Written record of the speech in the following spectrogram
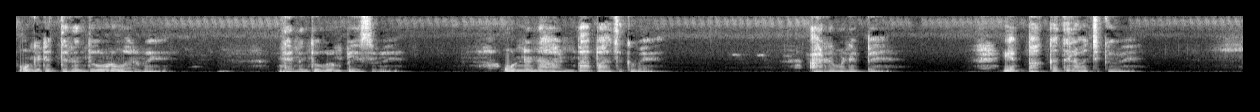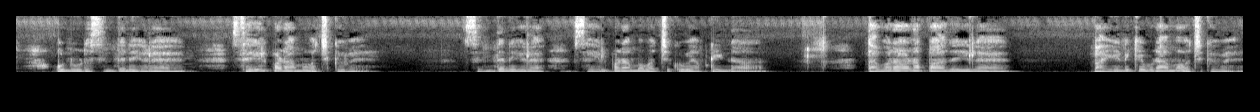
உங்ககிட்ட தினந்தோறும் வருவேன். தினந்தோறும் பேசுவேன். உன்னை நான் அன்பா பார்த்துக்குவேன். அரவணைப்பேன். என் பக்கத்தில் வச்சுக்குவேன் உன்னோட சிந்தனைகளை செயல்படாமல் வச்சுக்குவேன் சிந்தனைகளை செயல்படாமல் வச்சுக்குவேன் அப்படின்னா தவறான பாதையில் பயணிக்க விடாமல் வச்சுக்குவேன்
